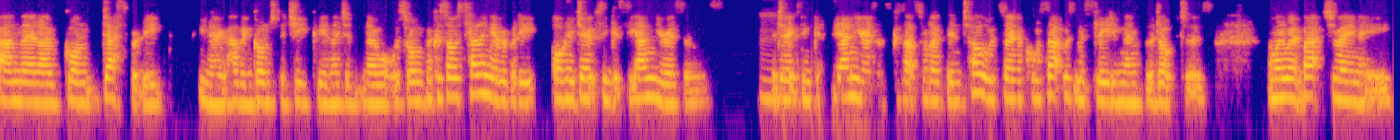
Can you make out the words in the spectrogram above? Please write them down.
and then I've gone desperately, you know, having gone to the GP and they didn't know what was wrong because I was telling everybody, oh, they don't think it's the aneurysms. Mm. They don't think it's the aneurysms because that's what I've been told. So of course that was misleading them for the doctors. And when I went back to A&E,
